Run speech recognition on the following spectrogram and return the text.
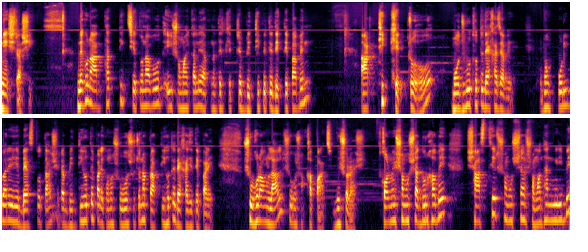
মেষ রাশি। দেখুন, আধ্যাত্মিক চেতনাবোধ এই সময়কালে আপনাদের ক্ষেত্রে বৃদ্ধি পেতে দেখতে পাবেন। আর্থিক ক্ষেত্র মজবুত হতে দেখা যাবে এবং পরিবারের যে ব্যস্ততা, সেটা বৃদ্ধি হতে পারে, কোনো শুভ সূচনা প্রাপ্তি হতে দেখা যেতে পারে। শুভ রং লাল, শুভ সংখ্যা পাঁচ বৃষ রাশি। কর্মের সমস্যা দূর হবে, স্বাস্থ্যের সমস্যার সমাধান মিলবে,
